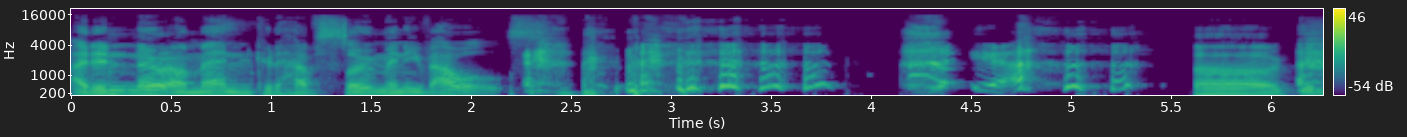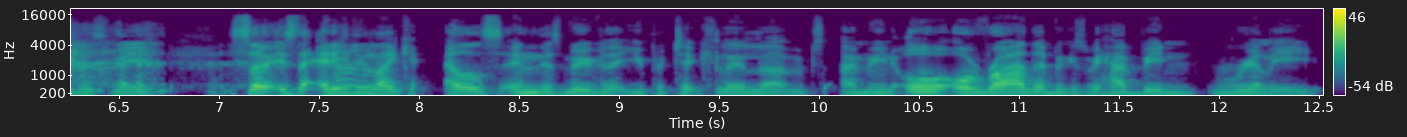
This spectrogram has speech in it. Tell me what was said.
I didn't know amen could have so many vowels. yeah. Oh goodness me! So, is there Um, anything like else in this movie that you particularly loved? I mean, or or rather, because we have been really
